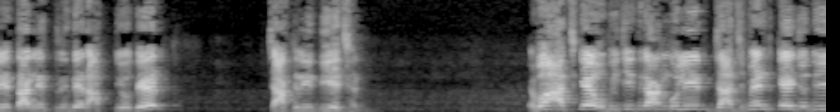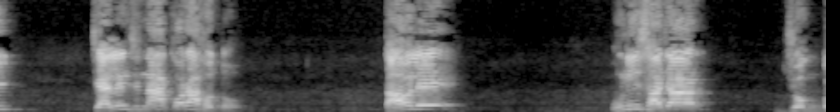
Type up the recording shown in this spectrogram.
নেতা নেত্রীদের আত্মীয়দের চাকরি দিয়েছেন। এবং আজকে অভিজিৎ গাঙ্গুলির জাজমেন্টকে যদি চ্যালেঞ্জ না করা হতো, তাহলে উনিশ হাজার যোগ্য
